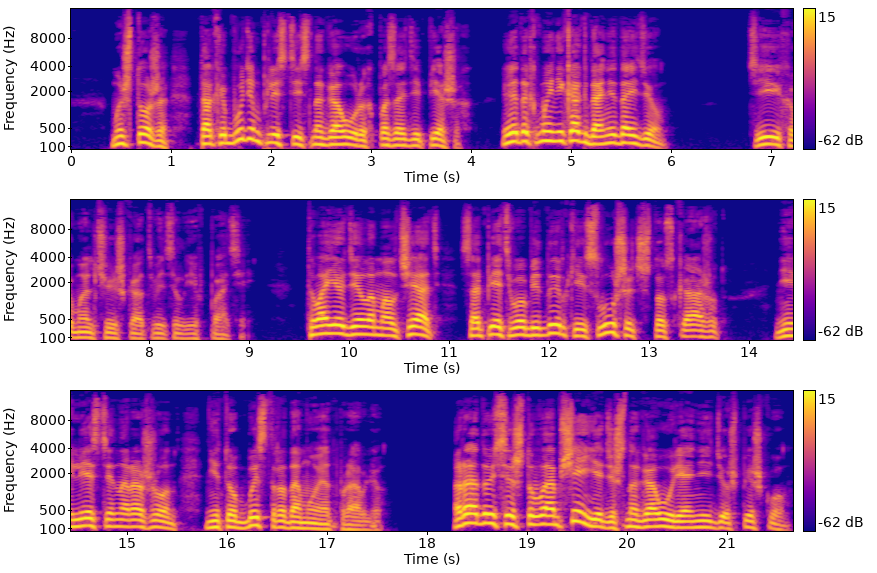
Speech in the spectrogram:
— Мы что же, так и будем плестись на гаурах позади пеших? Эдак мы никогда не дойдем. — Тихо, мальчишка, — ответил Евпатий. — Твое дело молчать, сопеть в обе дырки и слушать, что скажут. Не лезьте на рожон, не то быстро домой отправлю. Радуйся, что вообще едешь на Гауре, а не идешь пешком.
